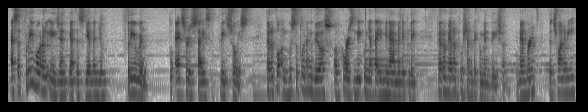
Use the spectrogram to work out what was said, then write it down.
As a free moral agent, God has given you free will to exercise free choice. Pero po, ang gusto po ng Diyos, of course, hindi po niya tayo minamanipulate, pero meron po siyang recommendation. Remember, Deuteronomy,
